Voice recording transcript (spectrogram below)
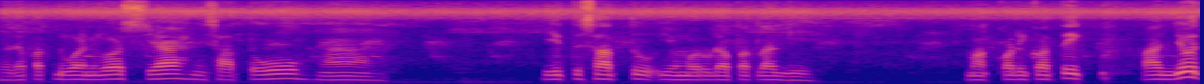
Udah dapat dua nih, Bos ya. Ini satu. Nah. Itu satu yang baru dapat lagi. Mako dikotik. Lanjut.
